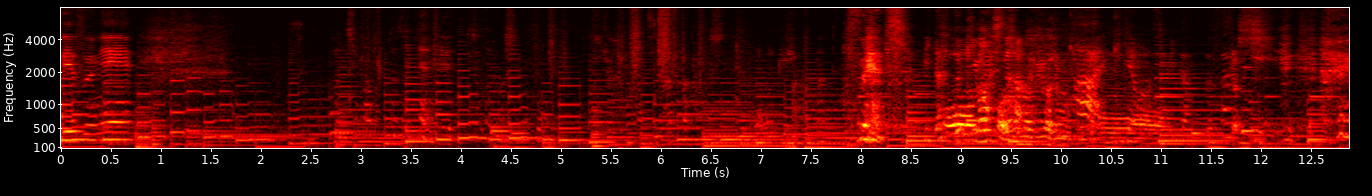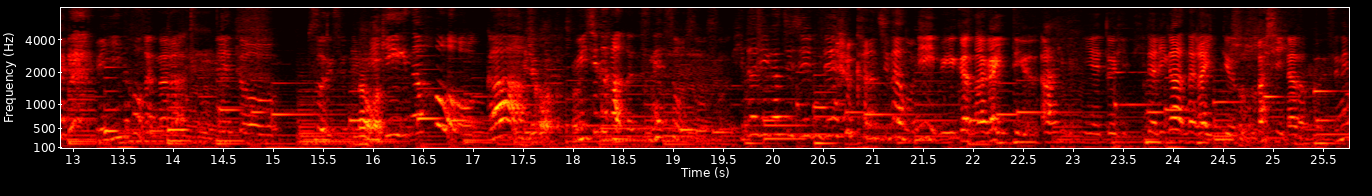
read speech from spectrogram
ってますね。はい、来てます。ピタッと。さっき右の方が長い。えっと、そうですよね右の方が短かったですね。そうそうそう。左が縮んでる感じなのに右が長いっていう、あ、えっと左が長いっていうのがおかしいなだったんですね。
